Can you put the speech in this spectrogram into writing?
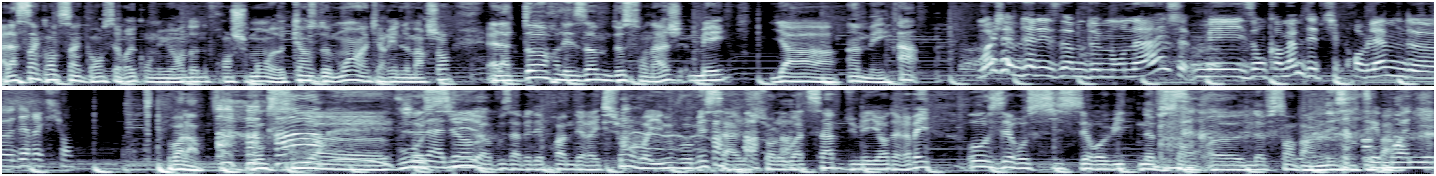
Elle a 55 ans, c'est vrai qu'on lui en donne franchement euh, 15 de moins à Karine Le Marchand. Elle adore les hommes de son âge, mais il y a un mais. Moi, j'aime bien les hommes de mon âge, mais ils ont quand même des petits problèmes de- d'érection. Voilà. Donc si euh, vous Je aussi euh, vous avez des problèmes d'érection, envoyez-nous vos messages sur le WhatsApp du meilleur des réveils au 06 08 900 euh, 920. N'hésitez pas. Témoigner.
